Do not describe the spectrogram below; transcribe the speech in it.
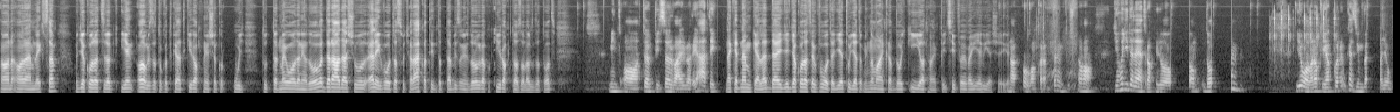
arra, arra emlékszem, hogy gyakorlatilag ilyen alakzatokat kellett kirakni, és akkor úgy tudtad megoldani a dolgot, de ráadásul elég volt az, hogyha rákattintottál bizonyos dologra, akkor kirakta az alakzatot. mint a többi Survivor játék. Neked nem kellett, de egy, gyakorlatilag volt egy ilyen, tudjátok, mint a Minecraftban, hogy íjat, meg cipő, meg ilyen hülyeségek. Na, hol van karakterünk is? Aha. Ja, hogy ide lehet rakni dolgokat. Dolg... Jól van, oké, akkor kezdjünk be. Vagyunk.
